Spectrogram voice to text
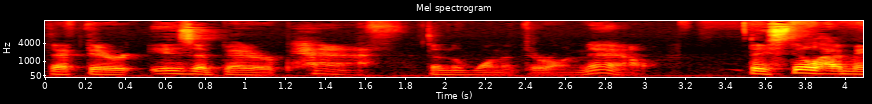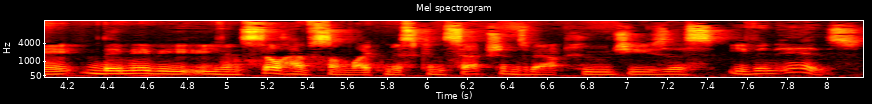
that there is a better path than the one that they're on now. They still have may they maybe even still have some like misconceptions about who Jesus even is.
